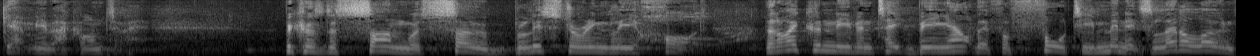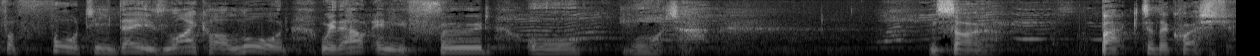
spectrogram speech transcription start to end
get me back onto it. Because the sun was so blisteringly hot that I couldn't even take being out there for 40 minutes, let alone for 40 days, like our Lord, without any food or water. And so, back to the question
